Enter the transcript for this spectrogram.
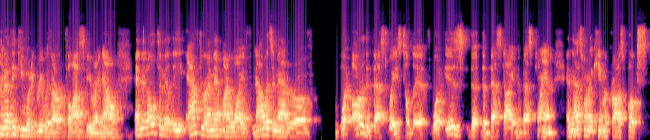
And I think you would agree with our philosophy right now. And then ultimately, after I met my wife, now it's a matter of what are the best ways to live? What is the, the best diet and the best plan? And that's when I came across books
